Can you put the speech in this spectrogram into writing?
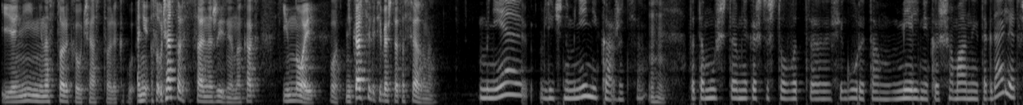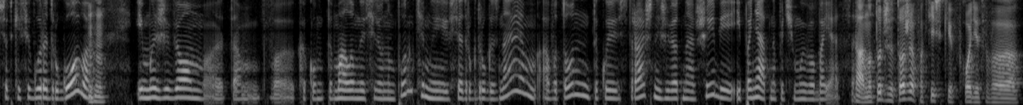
и они не настолько участвовали, как бы... Они участвовали в социальной жизни, но как иной. Вот, не кажется ли тебе, что это связано? Мне, лично мне не кажется. Мгм. потому что мне кажется, что вот э, фигуры там мельника, шамана и так далее, это все-таки фигура другого, Мгм. и мы живем э, там в каком-то малом населенном пункте, мы все друг друга знаем, а вот он такой страшный, живет на отшибе, и понятно, почему его боятся. Да, но тут же тоже фактически входит в,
